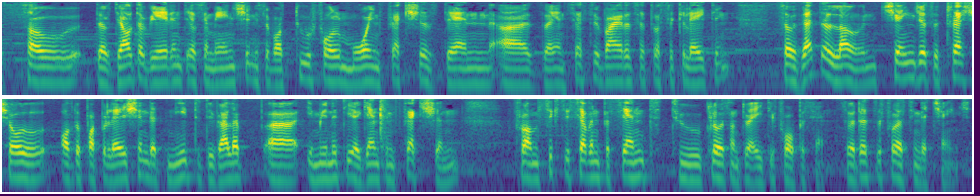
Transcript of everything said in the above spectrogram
so the Delta variant, as I mentioned, is about twofold more infectious than uh, the ancestry virus that was circulating. So that alone changes the threshold of the population that need to develop uh, immunity against infection from 67% to close on to 84%. So that's the first thing that changed.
